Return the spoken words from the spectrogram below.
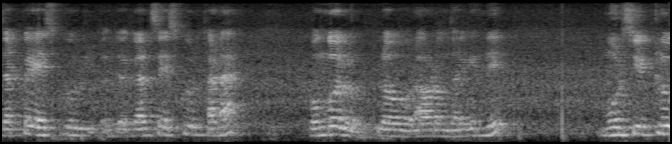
ZP high school girls high school Tada ఒంగోలులో రావడం జరిగింది. మూడు సీట్లు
